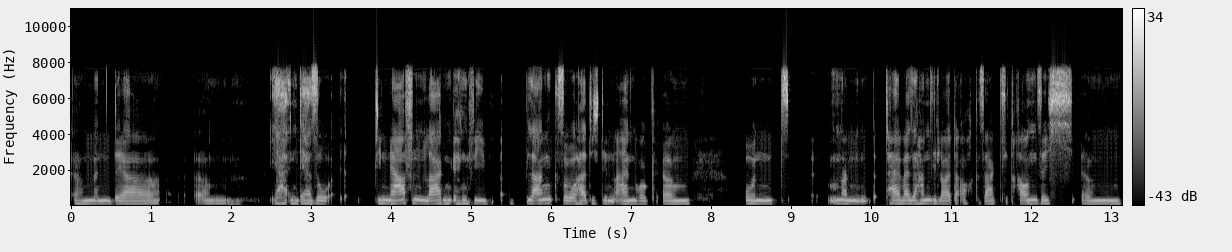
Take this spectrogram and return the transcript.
ähm, in der ähm, ja, in der so die Nerven lagen irgendwie blank, so hatte ich den Eindruck. Ähm, und man teilweise haben die Leute auch gesagt, sie trauen sich, ähm,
